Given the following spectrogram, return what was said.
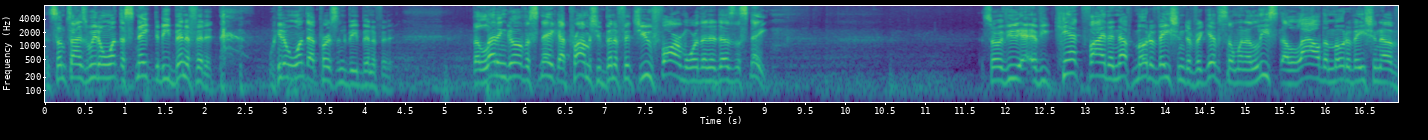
And sometimes we don't want the snake to be benefited. we don't want that person to be benefited. But letting go of a snake, I promise you, benefits you far more than it does the snake. So if you if you can't find enough motivation to forgive someone, at least allow the motivation of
